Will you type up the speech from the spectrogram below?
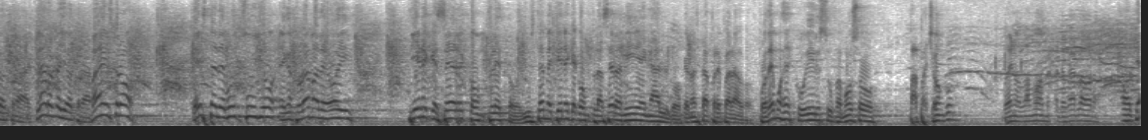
otra, claro que hay otra. Maestro, este debut suyo en el programa de hoy tiene que ser completo y usted me tiene que complacer a mí en algo que no está preparado. ¿Podemos excluir su famoso papachongo? Bueno, vamos a tocarlo ahora. Ok.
